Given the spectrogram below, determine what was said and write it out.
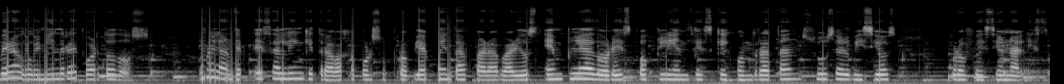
Ver audio de Mildred Cuarto 2. Un freelancer es alguien que trabaja por su propia cuenta para varios empleadores o clientes que contratan sus servicios profesionales.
